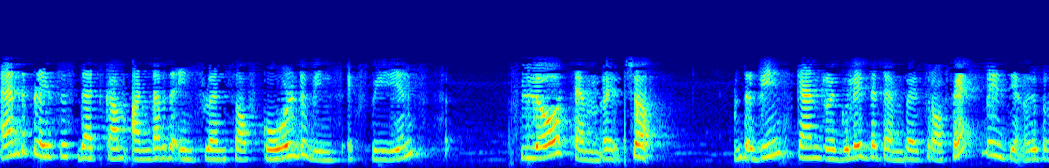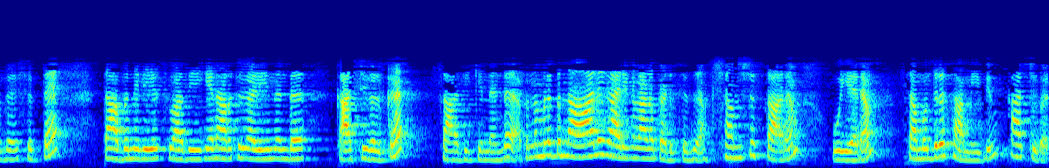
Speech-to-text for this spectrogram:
and the places that come under the influence of cold winds experience low temperature the winds can regulate the temperature of a region ഒരു പ്രദേശത്തെ താപനിലയെ സ്വാധീനിക്കാൻ ആർക്ക് കഴിയുന്നുണ്ട്? കാറ്റുകൾക്ക് സാധിക്കുന്നുണ്ട്. അപ്പൊ നമ്മളിപ്പോ നാല് കാര്യങ്ങളാണ് പഠിച്ചത്. അക്ഷാംശ സ്ഥാനം ഉയരം സമുദ്ര സാമീപ്യം കാറ്റുകൾ.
